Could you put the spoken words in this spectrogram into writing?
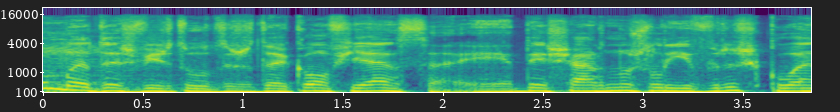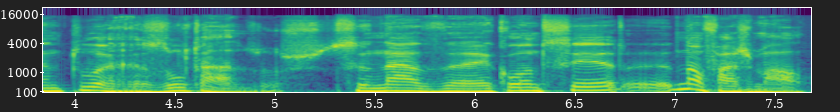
Uma das virtudes da confiança é deixar-nos livres quanto a resultados. Se nada acontecer, não faz mal.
